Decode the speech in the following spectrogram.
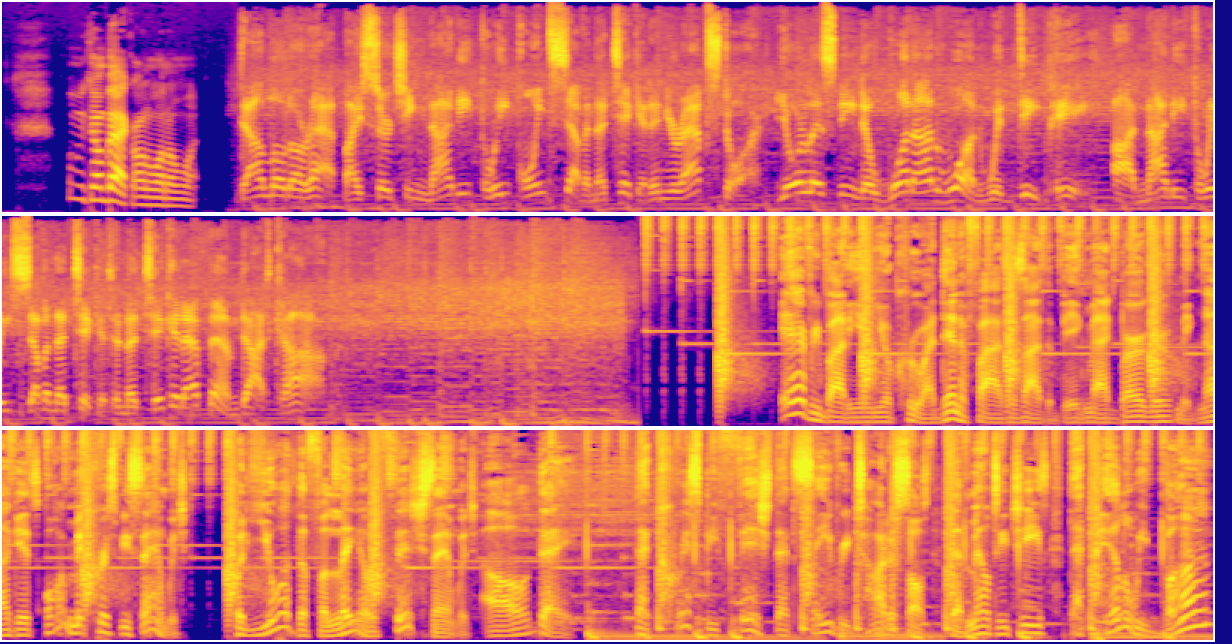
when we come back on one on one. Download our app by searching 93.7 The Ticket in your app store. You're listening to One on One with DP on 93.7 The Ticket and theticketfm.com. Everybody in your crew identifies as either Big Mac Burger, McNuggets, or McCrispy Sandwich. But you're the filet fish Sandwich all day. That crispy fish, that savory tartar sauce, that melty cheese, that pillowy bun.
